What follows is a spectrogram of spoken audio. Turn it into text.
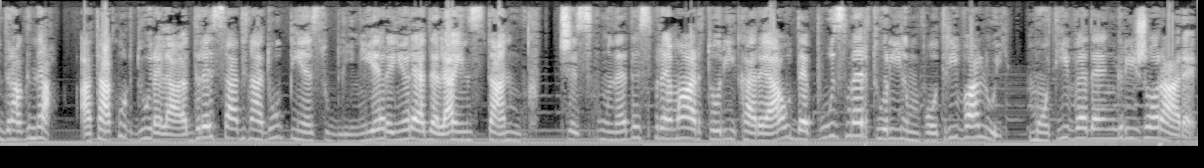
Dragnea, atacuri dure la adresa Dna dupie sublinierea de la Instanc, ce spune despre martorii care au depus mărturii împotriva lui, motive de îngrijorare.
